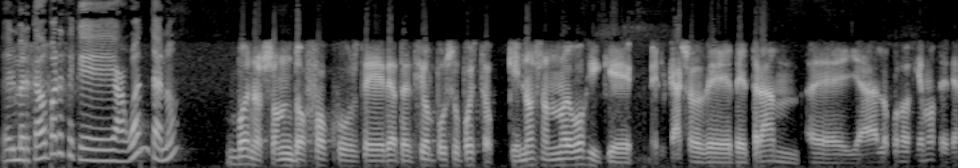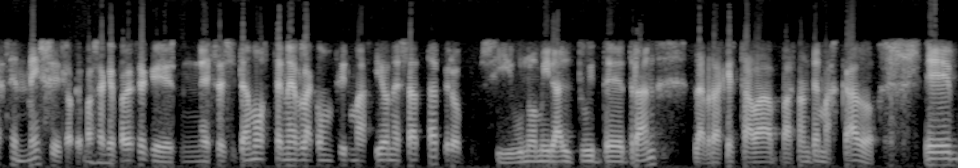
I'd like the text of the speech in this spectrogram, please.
el mercado parece que aguanta, ¿no? Bueno, son dos focos de, atención, por supuesto, que no son nuevos y que el caso de, Trump eh, ya lo conocíamos desde hace meses. Lo que pasa que parece que necesitamos tener la confirmación exacta, pero si uno mira el tuit de Trump, la verdad es que estaba bastante mascado. Eh,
